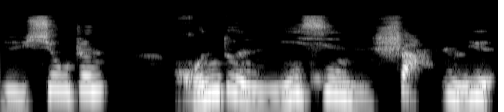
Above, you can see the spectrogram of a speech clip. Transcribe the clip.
与修真。”混沌迷心煞日月，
